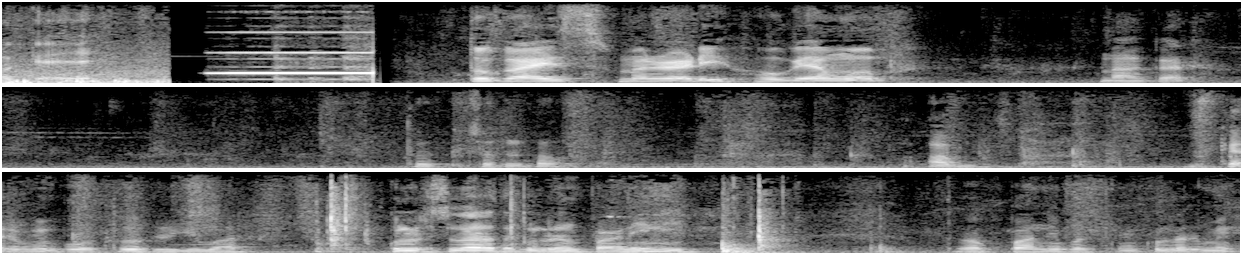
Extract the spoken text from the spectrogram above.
ओके। तो गाइस मैं रेडी हो गया हूँ अब नहाकर। तो चलो। अब गर्मी बहुत हो रही है बाहर कूलर चला रहा था, कूलर में पानी नहीं। तो अब पानी भरते हैं कूलर में।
